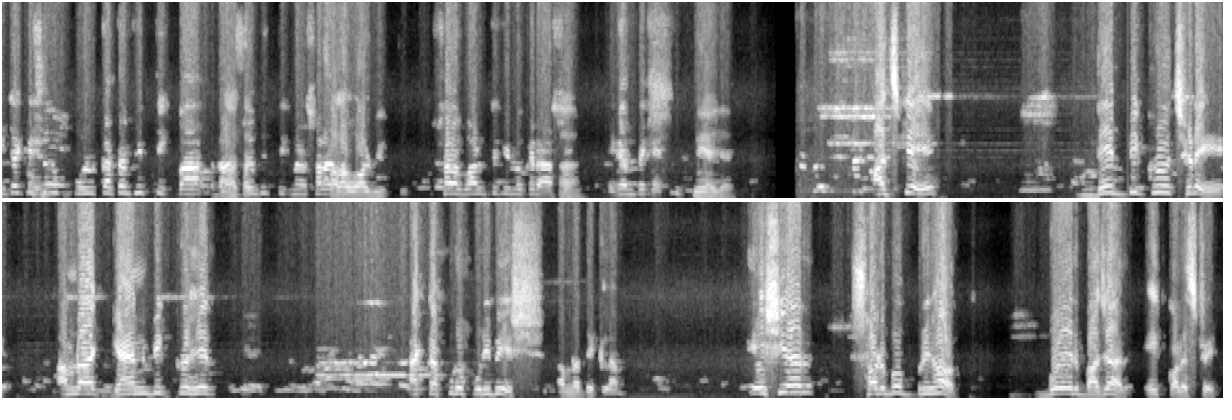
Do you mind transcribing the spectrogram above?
এটা কি শুধু কলকাতা ভিত্তিক বা রাজ্য ভিত্তিক না সারা সারা ওয়ার্ল্ড ভিত্তি সারা ওয়ার্ল্ড থেকে লোকেরা আসে হ্যাঁ। এখান থেকে? নিয়ে যায়। আজকে দেব বিগ্রহ ছেড়ে আমরা জ্ঞান বিগ্রহের একটা পুরো পরিবেশ আমরা দেখলাম। এশিয়ার সর্ববৃহৎ বইয়ের বাজার এই কলেজ স্ট্রিট।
